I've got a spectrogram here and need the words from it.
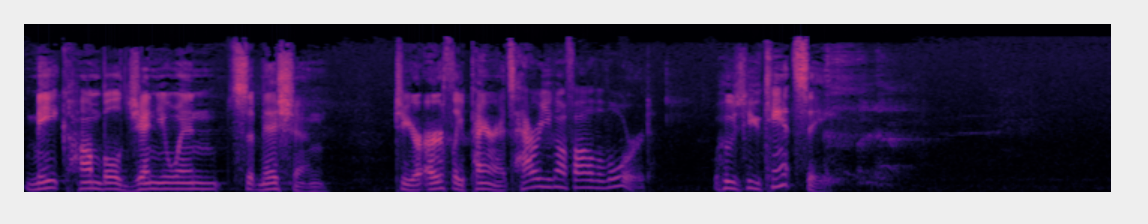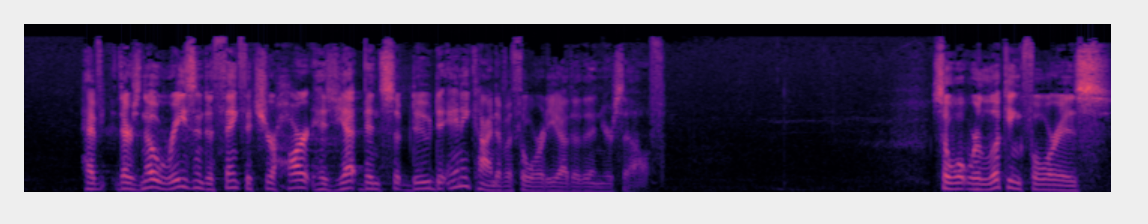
meek, humble, genuine submission to your earthly parents, how are you going to follow the Lord, who you can't see? Have, there's no reason to think that your heart has yet been subdued to any kind of authority other than yourself. So, what we're looking for is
